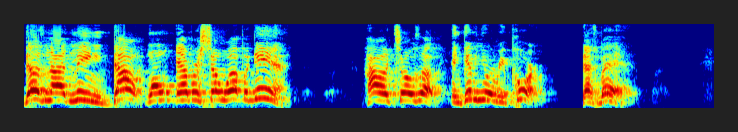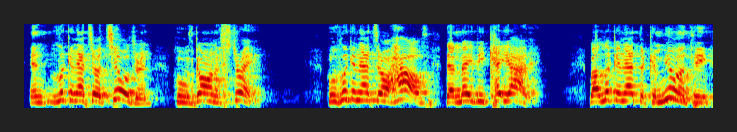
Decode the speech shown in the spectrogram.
does not mean doubt won't ever show up again. How it shows up in giving you a report that's bad. And looking at your children who's gone astray, who's looking at your house that may be chaotic, by looking at the community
